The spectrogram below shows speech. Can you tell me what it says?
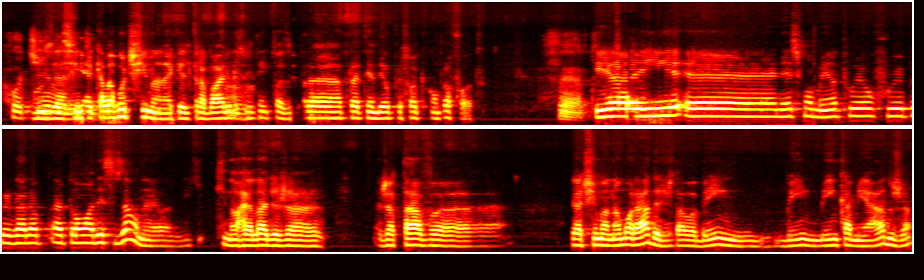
rotina, assim, aquela rotina, né? Aquele trabalho uhum. que você tem que fazer para atender o pessoal que compra foto. Certo. E aí, é, nesse momento, eu fui obrigado a, a, tomar uma decisão, né? Que na realidade eu já já estava, já tinha uma namorada, já estava bem, bem, bem encaminhado já.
